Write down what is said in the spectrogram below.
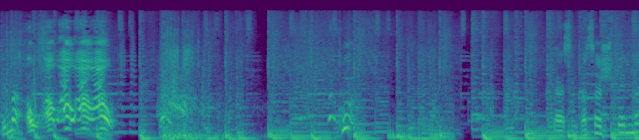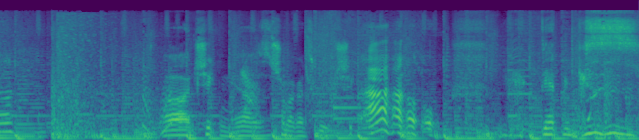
Immer. Au, au, au, au, au. Puh. Da ist ein Wasserspender. Oh, ein Chicken. Ja, das ist schon mal ganz gut. Chicken. Au. Der hat ein Gzzz.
